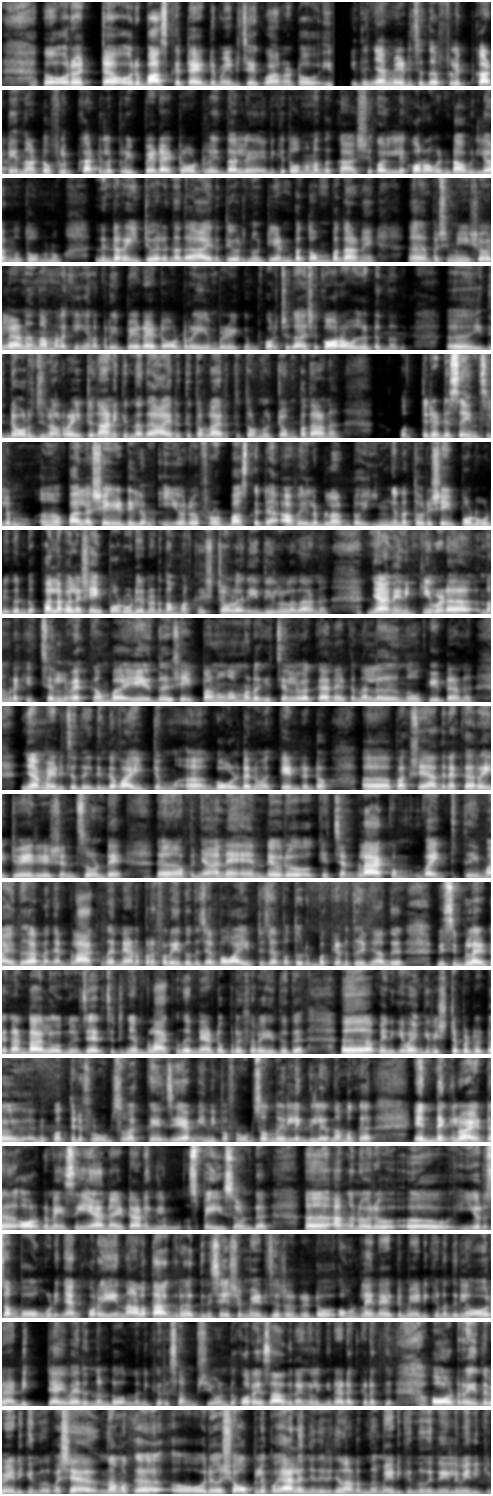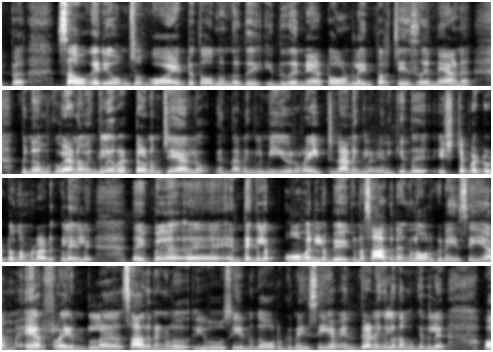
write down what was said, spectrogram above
ഒരൊറ്റ ഒരു ബാസ്ക്കറ്റായിട്ട് മേടിച്ചേക്കുവാണ് കേട്ടോ. ഇത് ഞാൻ മേടിച്ചത് ഫ്ലിപ്കാർട്ടിൽ നിന്നാണ് കേട്ടോ. ഫ്ലിപ്കാർട്ടിൽ പ്രീപെയ്ഡ് ആയിട്ട് ഓർഡർ ചെയ്താൽ എനിക്ക് തോന്നുന്നത് കാശ് വലിയ കുറവുണ്ടാവില്ല എന്ന് തോന്നുന്നു. ഇതിന്റെ റേറ്റ് വരുന്നത് ആയിരത്തി ഒരുന്നൂറ്റി എൺപത്തൊമ്പതാണ് പക്ഷേ മീഷോയിലാണ് നമ്മൾക്ക് ഇങ്ങനെ പ്രീപെയ്ഡ് ആയിട്ട് ഓർഡർ ചെയ്യുമ്പോഴേക്കും കുറച്ച് കാശ് കുറവ് കിട്ടുന്നത്. ഇതിന്റെ ഒറിജിനൽ റേറ്റ് കാണിക്കുന്നത് ആയിരത്തി തൊള്ളായിരത്തി തൊണ്ണൂറ്റൊമ്പതാണ്. ഒത്തിരി ഡിസൈൻസിലും പല ഷെയ്ഡിലും ഈ ഒരു ഫ്രൂട്ട് ബാസ്ക്കറ്റ് അവൈലബിൾ ആണ് കേട്ടോ ഇങ്ങനത്തെ ഒരു ഷേപ്പോട് കൂടിയതുണ്ട് പല പല ഷേപ്പോട് കൂടിയാണ് നമുക്ക് ഇഷ്ടമുള്ള രീതിയിലുള്ളതാണ്. ഞാൻ എനിക്ക് ഇവിടെ നമ്മുടെ കിച്ചണിൽ വെക്കുമ്പോൾ ഏത് ഷേപ്പാണോ നമ്മുടെ കിച്ചണിൽ വെക്കാനായിട്ട് നല്ലതെന്ന് നോക്കിയിട്ടാണ് ഞാൻ മേടിച്ചത്. ഇതിന്റെ വൈറ്റും ഗോൾഡനും ഒക്കെ ഉണ്ട് കേട്ടോ പക്ഷേ അതിനൊക്കെ റേറ്റ് വേരിയേഷൻസും ഉണ്ട്. അപ്പം ഞാൻ എന്റെ ഒരു കിച്ചൺ ബ്ലാക്കും വൈറ്റ് തീമായത് കാരണം ഞാൻ ബ്ലാക്ക് തന്നെയാണ് പ്രിഫർ ചെയ്തത്. ചിലപ്പോൾ വൈറ്റ് ചിലപ്പോൾ തുരുമ്പൊക്കെ എടുത്തു കഴിഞ്ഞാൽ അത് വിസിബിളായിട്ട് കണ്ടാലോ എന്ന് വിചാരിച്ചിട്ട് ഞാൻ ബ്ലാക്ക് തന്നെ കേട്ടോ പ്രിഫർ ചെയ്തത് അപ്പോൾ എനിക്ക് ഭയങ്കര ഇഷ്ടപ്പെട്ടു കേട്ടോ എനിക്ക് ഒത്തിരി ഫ്രൂട്ട്സ് വെക്കുകയും ചെയ്യാം. ഇനിയിപ്പോൾ ഫ്രൂട്ട്സ് ഒന്നും ഇല്ലെങ്കിൽ നമുക്ക് എന്തെങ്കിലും ആയിട്ട് ഓർഗനൈസ് ചെയ്യാനായിട്ടാണെങ്കിലും സ്പേസ് ഉണ്ട്. അങ്ങനെ ഒരു ഈ ഒരു സംഭവം കൂടി ഞാൻ കുറേ നാളത്തെ ആഗ്രഹത്തിന് ശേഷം മേടിച്ചിട്ടുണ്ട് കേട്ടോ. ഓൺലൈനായിട്ട് മേടിക്കണതിൽ ഓരോ അഡിക്റ്റായി വരുന്നുണ്ടോ എന്ന് എനിക്കൊരു സംശയമുണ്ട്. കുറേ സാധനങ്ങൾ ഇങ്ങനെ ഇടയ്ക്കിടയ്ക്ക് ഓർഡർ ചെയ്ത് മേടിക്കുന്നത്. പക്ഷേ നമുക്ക് ഒരു ഷോപ്പിൽ പോയി അലഞ്ഞു തിരിഞ്ഞ് നടന്ന് മേടിക്കുന്നതിനേലും എനിക്കിപ്പോൾ നമുക്ക് സൗകര്യവും സുഖവുമായിട്ട് തോന്നുന്നത് ഇത് തന്നെയാണ് കേട്ടോ ഓൺലൈൻ പർച്ചേസ് തന്നെയാണ്. പിന്നെ നമുക്ക് വേണമെങ്കിൽ റിട്ടേണും ചെയ്യാമല്ലോ എന്താണെങ്കിലും ഈ ഒരു റേറ്റിനാണെങ്കിലും എനിക്കിത് ഇഷ്ടപ്പെട്ടു കേട്ടോ നമ്മുടെ അടുക്കളയിൽ ഇപ്പോൾ എന്തെങ്കിലും ഓവനിൽ ഉപയോഗിക്കുന്ന സാധനങ്ങൾ ഓർഗനൈസ് ചെയ്യാം. എയർ ഫ്രൈറിലുള്ള സാധനങ്ങൾ യൂസ് ചെയ്യുന്നത് ഓർഗനൈസ് ചെയ്യാം. എന്ത് വേണമെങ്കിലും നമുക്കിതിൽ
